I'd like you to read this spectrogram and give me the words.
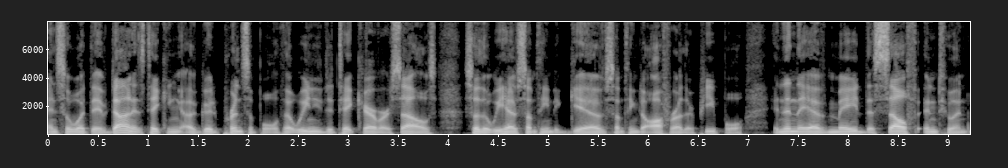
And so, what they've done is taking a good principle that we need to take care of ourselves so that we have something to give, something to offer other people. And then they have made the self into an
